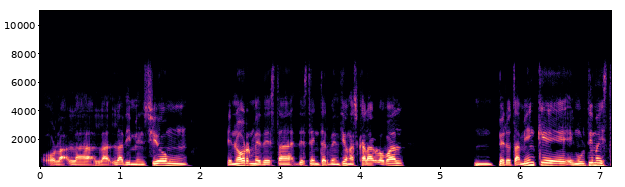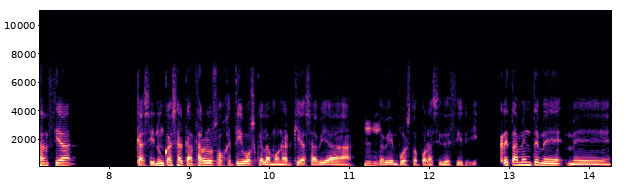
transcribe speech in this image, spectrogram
o la, dimensión enorme de esta, de esta intervención a escala global, mm, pero también que en última instancia casi nunca se alcanzaron los objetivos que la monarquía se había, había impuesto, por así decir. Y concretamente me,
